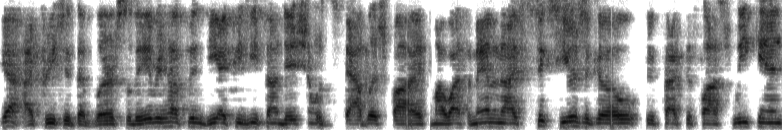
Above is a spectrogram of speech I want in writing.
Yeah, I appreciate that, Blair. So the Avery Huffman DIPG Foundation was established by my wife Amanda and I six years ago. In fact, this last weekend,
